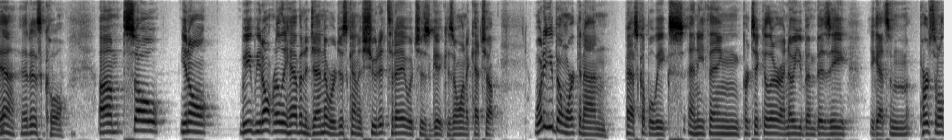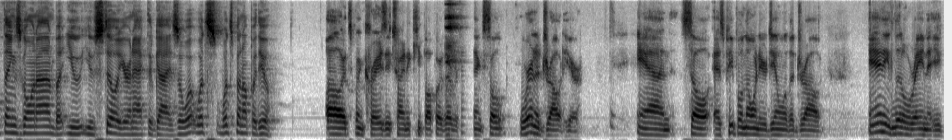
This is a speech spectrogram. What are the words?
yeah, it is cool. Um, so you know, we we don't really have an agenda. We're just kind of shoot it today, which is good because I want to catch up. What have you been working on past couple weeks? Anything particular? I know you've been busy. You got some personal things going on, but you you still you're an active guy. So what, what's what's been up with you? Oh, it's been crazy trying to keep up with everything. So we're in a drought here, and so as people know, when you're dealing with a drought, any little rain that you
